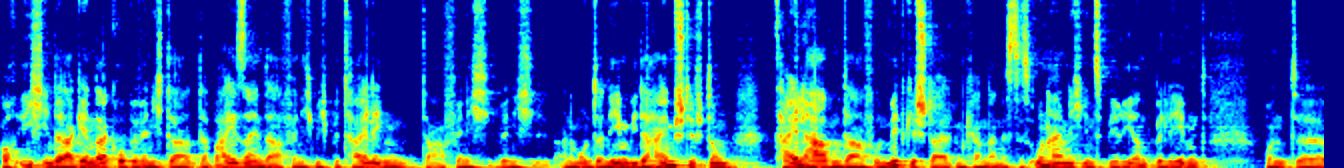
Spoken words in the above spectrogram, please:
auch ich in der Agenda-Gruppe, wenn ich da dabei sein darf, wenn ich mich beteiligen darf, wenn ich, wenn ich an einem Unternehmen wie der Heimstiftung teilhaben darf und mitgestalten kann, dann ist das unheimlich inspirierend, belebend und äh,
